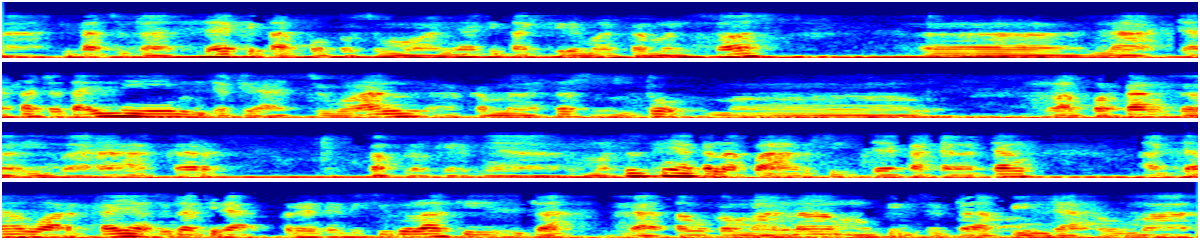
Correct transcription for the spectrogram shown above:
Nah, kita sudah cek, kita foto semuanya, kita kirimkan ke Mensos. Eh, nah, data-data ini menjadi acuan eh, ke Mensos untuk melaporkan ke Imbara agar buka blokirnya. Maksudnya kenapa harus dicek? Kadang-kadang ada warga yang sudah tidak berada di situ lagi, sudah nggak tahu ke mana, mungkin sudah pindah rumah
